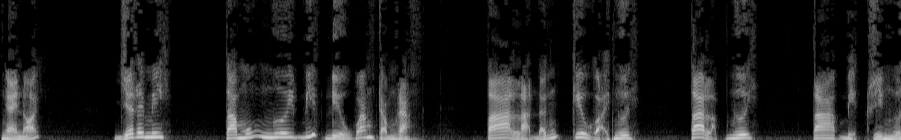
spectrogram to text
Ngài nói, Jeremy, ta muốn ngươi biết điều quan trọng rằng, ta là đấng kêu gọi ngươi, ta lập ngươi, ta biệt riêng ngươi.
